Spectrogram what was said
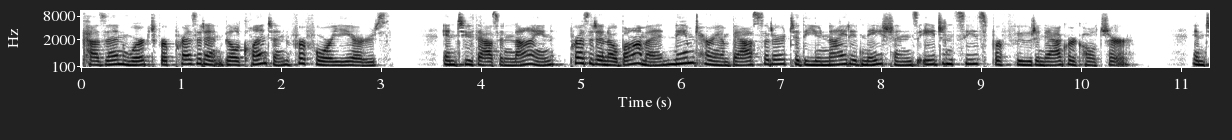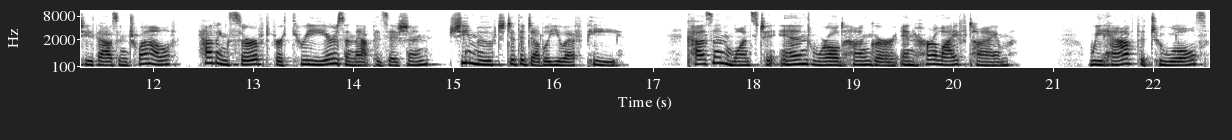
Cousin worked for President Bill Clinton for four years. In 2009, President Obama named her ambassador to the United Nations Agencies for Food and Agriculture. In 2012, having served for three years in that position, she moved to the WFP. Cousin wants to end world hunger in her lifetime. We have the tools,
